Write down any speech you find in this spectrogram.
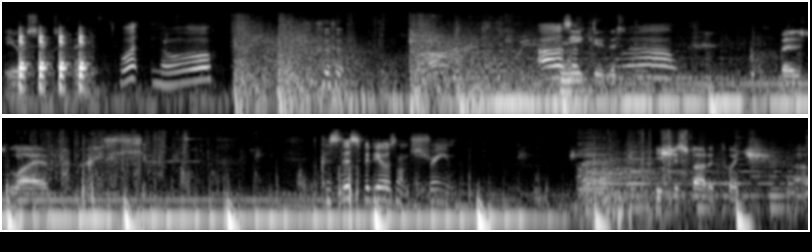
You were offended. What? No. oh, so Niku, this well. exposed live. Because this video is on stream. Uh, you should start a Twitch. Uh,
